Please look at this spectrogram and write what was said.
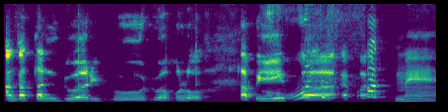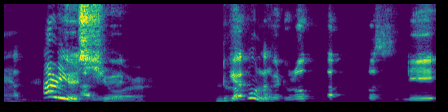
Angkatan 2020 tapi What the uh, fuck man? Are you sure? 20 ya, dulu uh, terus di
